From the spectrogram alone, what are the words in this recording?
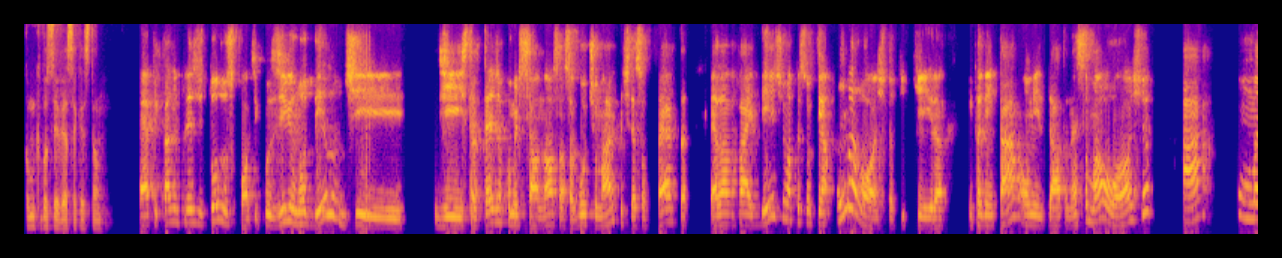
Como que você vê essa questão? É aplicado em empresas de todos os portes, inclusive o modelo de, de estratégia comercial nossa, nossa go-to-market dessa oferta, ela vai desde uma pessoa que tenha uma loja que queira implementar Omnidata nessa uma loja a uma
